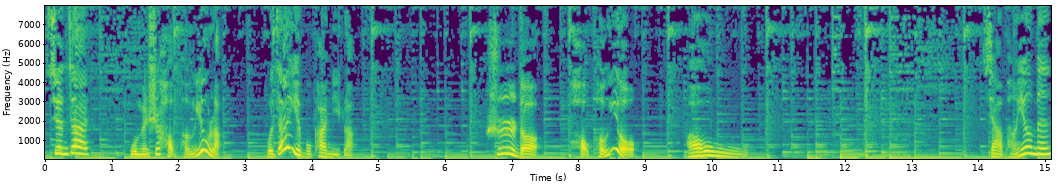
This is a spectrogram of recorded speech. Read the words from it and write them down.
现在，我们是好朋友了。我再也不怕你了。是的，好朋友。哦，小朋友们，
